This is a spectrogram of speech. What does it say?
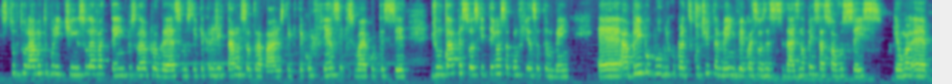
estruturar muito bonitinho, isso leva tempo, isso leva progresso, você tem que acreditar no seu trabalho, você tem que ter confiança que isso vai acontecer, juntar pessoas que tenham essa confiança também, é, abrir para o público para discutir também, ver quais são as necessidades, não pensar só vocês, porque uma, é,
